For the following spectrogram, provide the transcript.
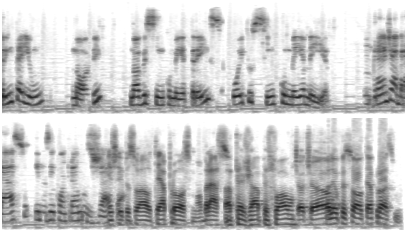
31 9 9563 8566. Um grande abraço e nos encontramos já é já. pessoal. Até a próxima. Um abraço. Até já, pessoal. Tchau, tchau. Valeu, pessoal. Até a próxima.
